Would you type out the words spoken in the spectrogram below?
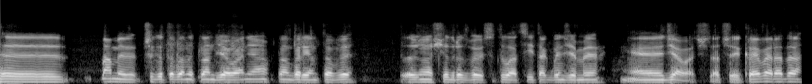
yy, mamy przygotowany plan działania, plan wariantowy. W zależności od rozwoju sytuacji tak będziemy yy, działać. Znaczy Krajowa Rada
